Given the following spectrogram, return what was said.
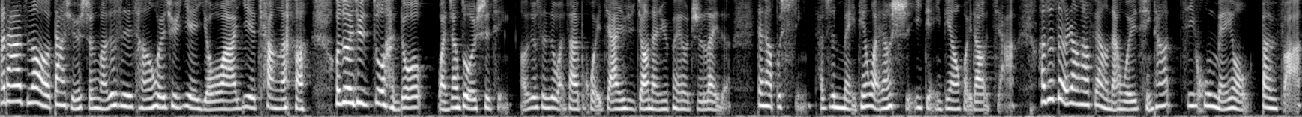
那大家知道大学生嘛，就是常常会去夜游啊、夜唱啊，或者会去做很多晚上做的事情，然后就甚至晚上还不回家，也许交男女朋友之类的。但他不行，他就是每天晚上十一点一定要回到家。他说这个让他非常难为情，他几乎没有办法。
